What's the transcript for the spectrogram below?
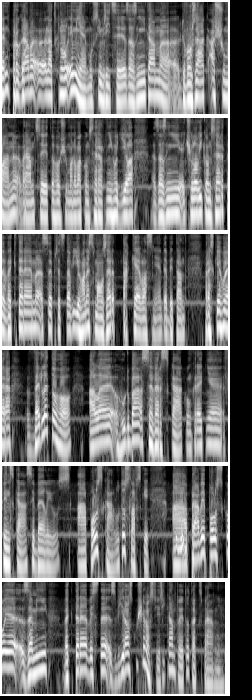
Ten program eh, natknul i mě, musím říci. Zazní tam eh, Dvořák a Schumann v rámci toho Schumannova koncertního díla. Zazní čulový koncert, ve kterém se představí Johannes Moser, také vlastně debitant Pražského jara. Vedle toho ale hudba severská, konkrétně finská, Sibelius, a polská, Lutoslavsky. A mhm. právě Polsko je zemí, ve které vy jste sbíral zkušenosti. Říkám to, je to tak správně?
